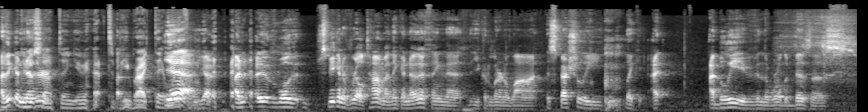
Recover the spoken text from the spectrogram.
I think another something, you have to be right there. Yeah, with you them. got it. I- I- well, speaking of real time, I think another thing that you could learn a lot, especially like I, I believe in the world of business,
